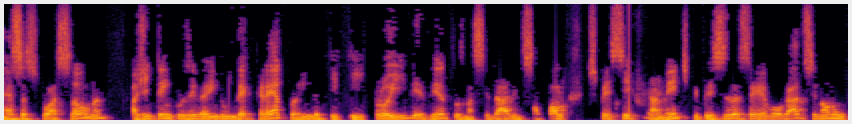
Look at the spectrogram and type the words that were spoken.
essa situação, né? A gente tem, inclusive, ainda um decreto ainda que, que proíbe eventos na cidade de São Paulo, especificamente, é. que precisa ser revogado, senão não,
